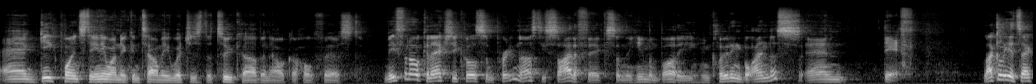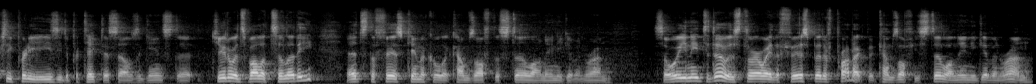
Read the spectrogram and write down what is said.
And geek points to anyone who can tell me which is the 2 carbon alcohol first. Methanol can actually cause some pretty nasty side effects in the human body, including blindness and death. Luckily, it's actually pretty easy to protect ourselves against it. Due to its volatility, it's the first chemical that comes off the still on any given run. So all you need to do is throw away the first bit of product that comes off your still on any given run.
